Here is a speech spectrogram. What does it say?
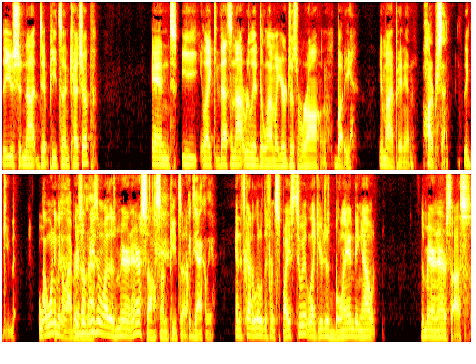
that you should not dip pizza in ketchup, and you, like that's not really a dilemma. You're just wrong, buddy. In my opinion, 100%. like, I won't even elaborate there's a that. reason why there's marinara sauce on pizza, Exactly. and it's got a little different spice to it. Like you're just blanding out the marinara sauce,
